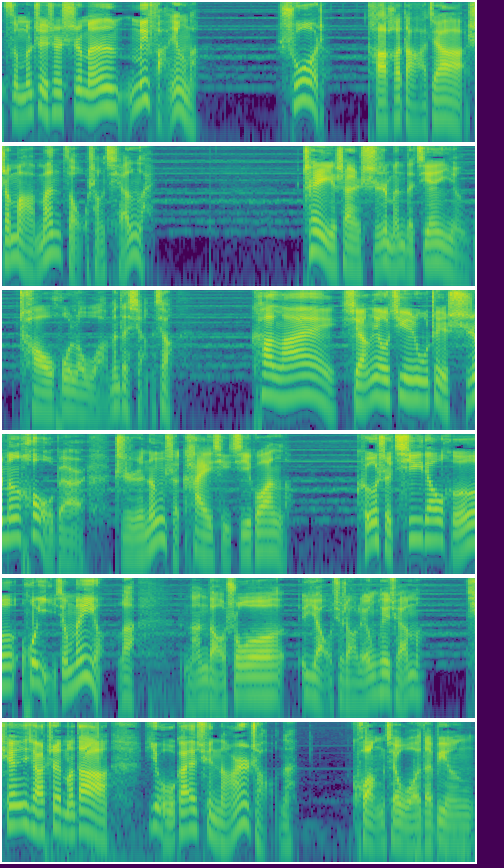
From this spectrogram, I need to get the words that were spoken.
怎么这扇石门没反应呢？说着。他和大家是慢慢走上前来，这扇石门的坚硬超乎了我们的想象。看来，想要进入这石门后边，只能是开启机关了。可是七雕河我已经没有了，难道说要去找灵回泉吗？天下这么大，又该去哪儿找呢？况且我的病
